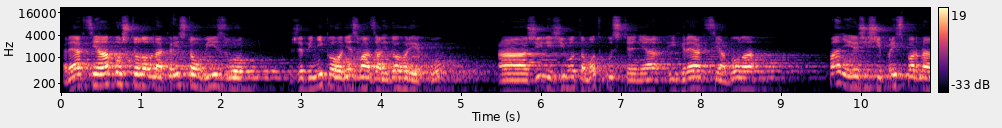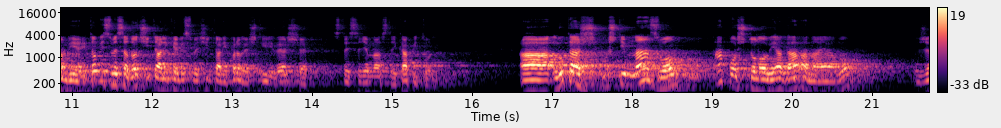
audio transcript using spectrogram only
Reakcia apoštolov na Kristov výzvu, že by nikoho nezvádzali do hriechu a žili životom odpustenia, ich reakcia bola, Pane Ježiši, prispor nám viery. To by sme sa dočítali, keby sme čítali prvé štyri verše z tej 17. kapitoly. A Lukáš už tým názvom Apoštolovia dáva najavo, že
